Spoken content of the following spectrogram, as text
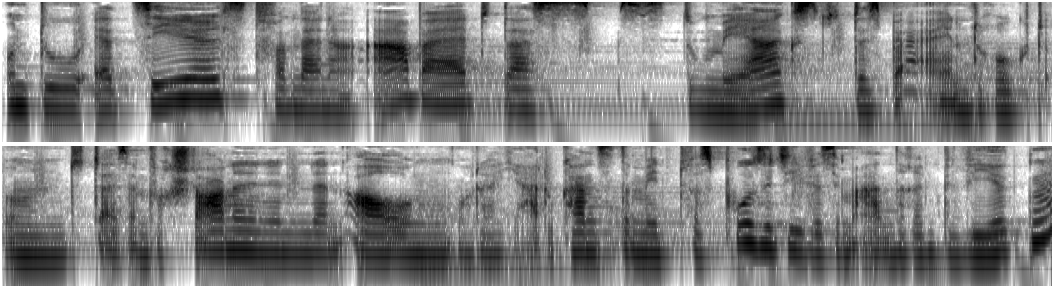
Und du erzählst von deiner Arbeit, dass du merkst, das beeindruckt und da ist einfach Staunen in den Augen oder ja, du kannst damit was Positives im anderen bewirken.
